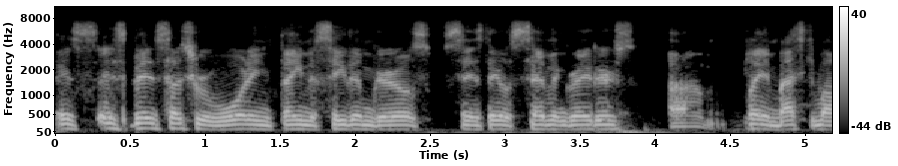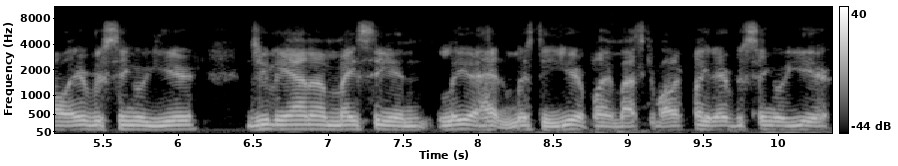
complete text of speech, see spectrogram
It's it's been such a rewarding thing to see them girls since they were seventh graders um, playing basketball every single year. Juliana, Macy, and Leah hadn't missed a year playing basketball. They played every single year.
